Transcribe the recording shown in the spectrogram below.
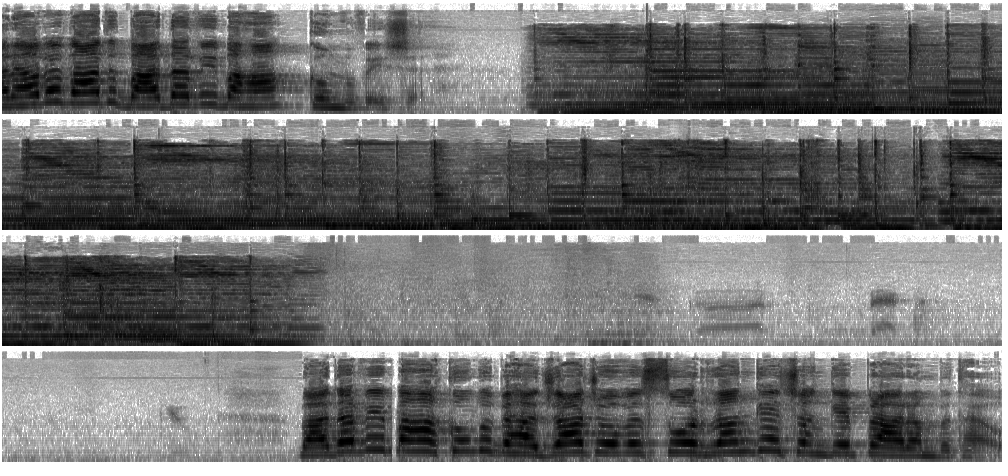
અને હવે વાત બાદરવી મહાકુંભ વિશે. ભાદરવી મહાકુંભ બે હજાર ચોવીસનો રંગે ચંગે પ્રારંભ થયો.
